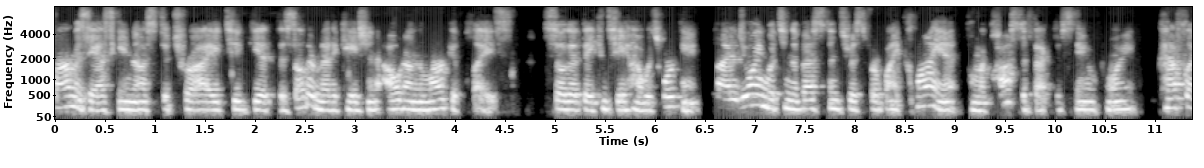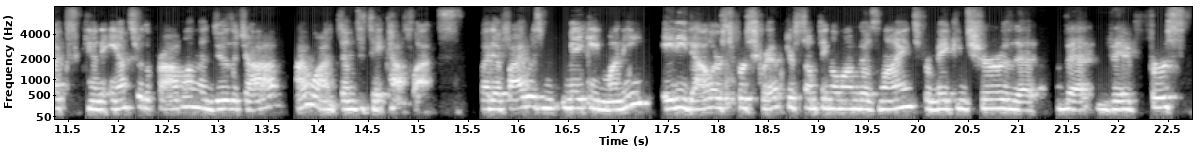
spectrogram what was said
pharma is asking us to try to get this other medication out on the marketplace so that they can see how it's working. I'm doing what's in the best interest for my client from a cost effective standpoint. Keflex can answer the problem and do the job. I want them to take Keflex. But if I was making money, $80 per script or something along those lines for making sure that, that the first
